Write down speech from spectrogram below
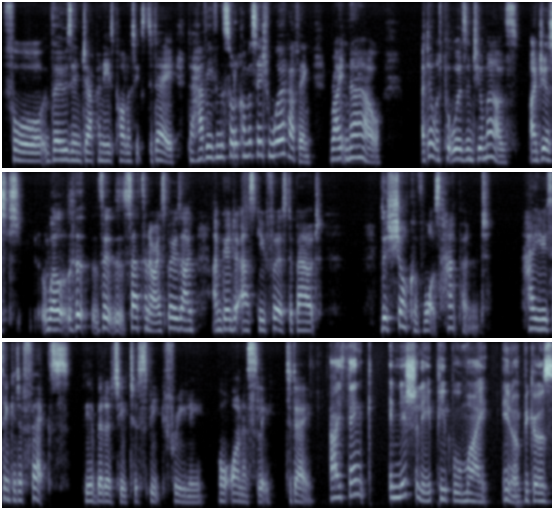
for those in Japanese politics today to have even the sort of conversation we're having right now I don't want to put words into your mouths. I just, well, so Satona, I suppose I'm, I'm going to ask you first about the shock of what's happened, how you think it affects the ability to speak freely or honestly today. I think initially people might, you know, because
